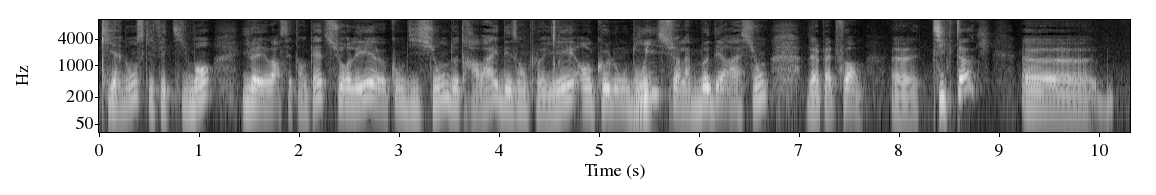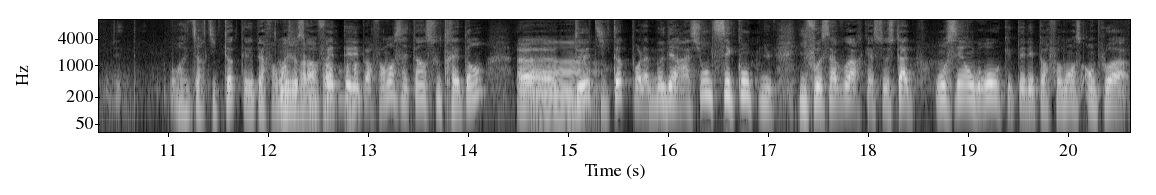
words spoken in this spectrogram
qui annonce qu'effectivement, il va y avoir cette enquête sur les euh, conditions de travail des employés en Colombie, sur la modération de la plateforme euh, TikTok. on va dire TikTok, Téléperformance, parce qu'en fait, Téléperformance est un sous-traitant ah. de TikTok pour la modération de ses contenus. Il faut savoir qu'à ce stade, on sait en gros que Téléperformance emploie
